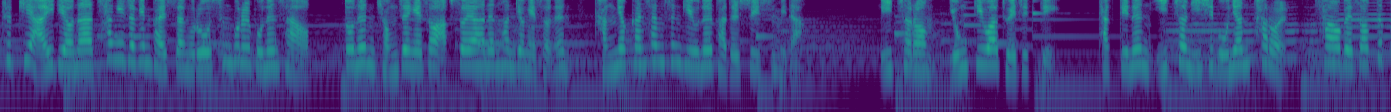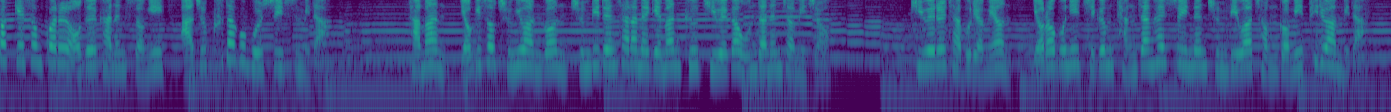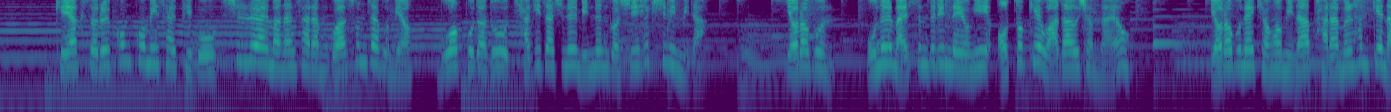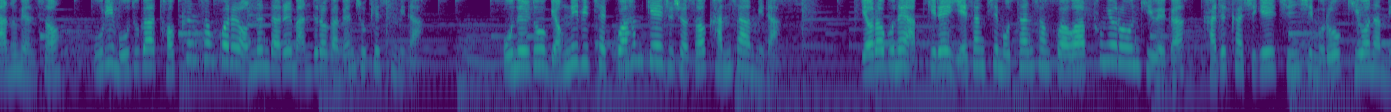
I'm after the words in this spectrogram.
특히 아이디어나 창의적인 발상으로 승부를 보는 사업 또는 경쟁에서 앞서야 하는 환경에서는 강력한 상승 기운을 받을 수 있습니다. 이처럼 용띠와 돼지띠, 닭띠는 2025년 8월 사업에서 뜻밖의 성과를 얻을 가능성이 아주 크다고 볼 수 있습니다. 다만 여기서 중요한 건 준비된 사람에게만 그 기회가 온다는 점이죠. 기회를 잡으려면 여러분이 지금 당장 할 수 있는 준비와 점검이 필요합니다. 계약서를 꼼꼼히 살피고 신뢰할 만한 사람과 손잡으며 무엇보다도 자기 자신을 믿는 것이 핵심입니다. 여러분, 오늘 말씀드린 내용이 어떻게 와닿으셨나요? 여러분의 경험이나 바람을 함께 나누면서 우리 모두가 더 큰 성과를 얻는 달을 만들어가면 좋겠습니다. 오늘도 명리비 책과 함께 해주셔서 감사합니다. 여러분의 앞길에 예상치 못한 성과와 풍요로운 기회가 가득하시길 진심으로 기원합니다.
